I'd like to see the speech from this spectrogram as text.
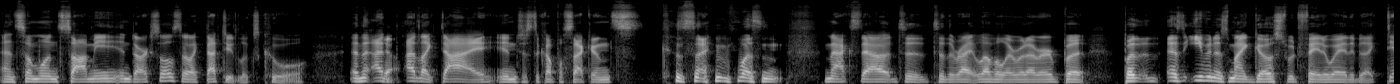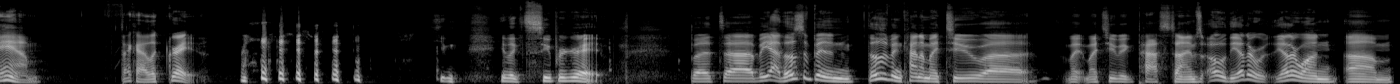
and someone saw me in Dark Souls, they're like, "That dude looks cool," and then I'd, Yeah. I'd like die in just a couple seconds because I wasn't maxed out to to the right level or whatever. But but as even as my ghost would fade away, they'd be like, "Damn, that guy looked great." he, he looked super great. But uh, but yeah, those have been those have been kind of my two uh, my my two big pastimes. Oh, the other the other one um,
